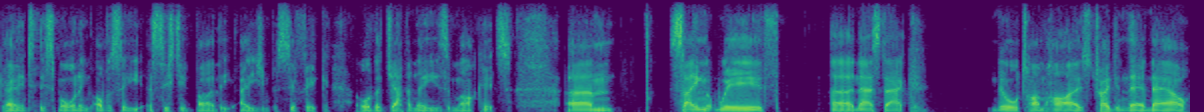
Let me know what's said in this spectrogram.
going into this morning, obviously assisted by the Asian Pacific or the Japanese markets. Um, same with uh, NASDAQ, new all-time highs, trading there now,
